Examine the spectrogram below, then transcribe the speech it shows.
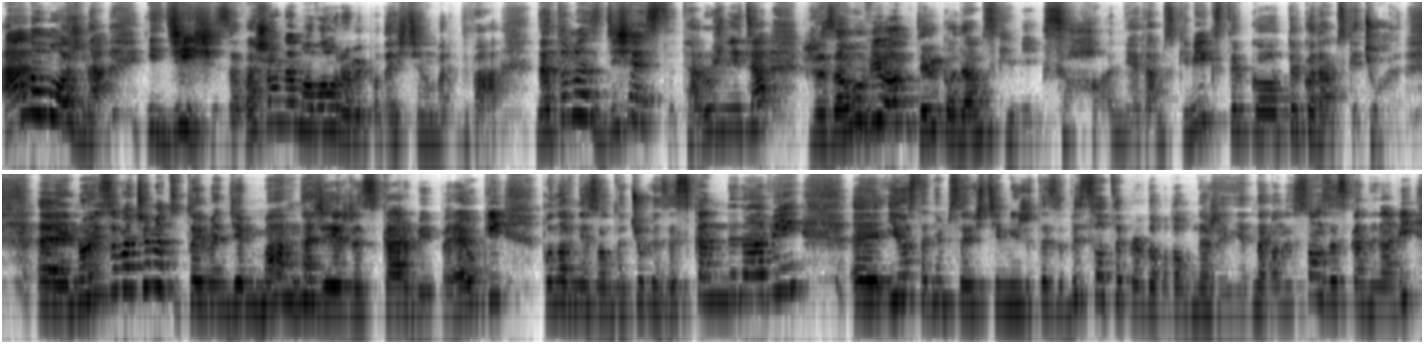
A no można! I dziś za Waszą namową robię podejście numer dwa. Natomiast dzisiaj jest ta różnica, że zamówiłam tylko damski miks. Nie damski miks, tylko, tylko damskie ciuchy. E, no i zobaczymy, co tutaj będzie. Mam nadzieję, że skarby i perełki. Ponownie są to ciuchy ze Skandynawii. E, I ostatnio pisaliście mi, że to jest wysoce prawdopodobne, że jednak one są ze Skandynawii,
